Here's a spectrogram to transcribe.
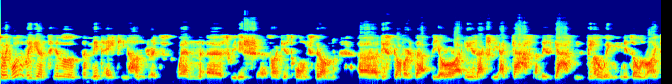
So it wasn't really until the mid 1800s when uh, Swedish uh, scientist Ångström uh, discovered that the aurora is actually a gas, and this gas is glowing in its own right.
